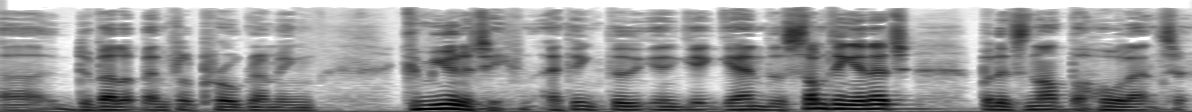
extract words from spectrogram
uh, developmental programming community. I think the, again there's something in it, but it's not the whole answer.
